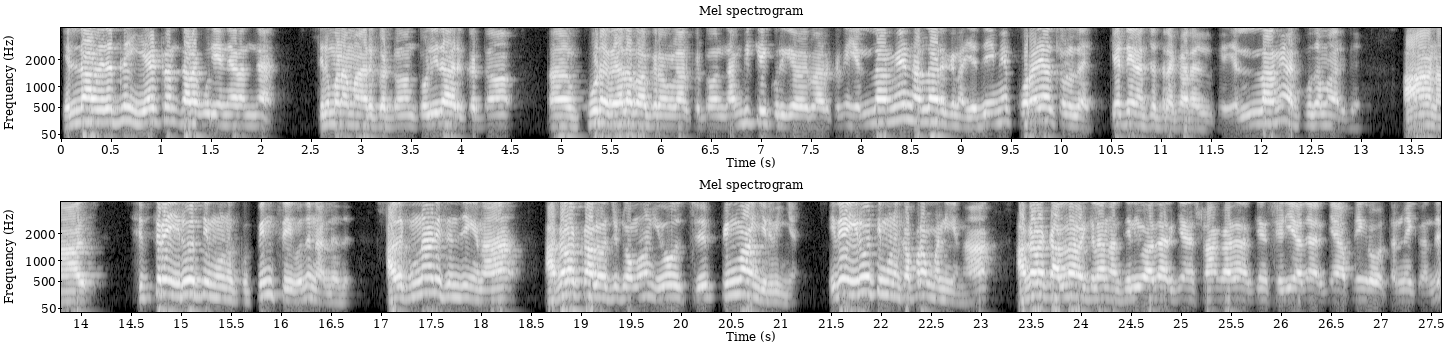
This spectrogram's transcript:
எல்லா விதத்திலையும் ஏற்றம் தரக்கூடிய நேரம் தான். திருமணமா இருக்கட்டும் தொழிலா இருக்கட்டும் கூட வேலை பார்க்கறவங்களா இருக்கட்டும் நம்பிக்கை குறிக்கிறவர்களா இருக்கட்டும் எல்லாமே நல்லா இருக்கு. நான் எதையுமே குறையா சொல்லல. கேட்டை நட்சத்திரக்காரர்களுக்கு எல்லாமே அற்புதமா இருக்கு. ஆனால் சித்திரை இருபத்தி மூணுக்கு பின் செய்வது நல்லது. அதுக்கு முன்னாடி செஞ்சீங்கன்னா அகலக்கால் வச்சுட்டோமோ யோசிச்சு பின்வாங்கிருவீங்க இதே இருபத்தி மூணுக்கு அப்புறம் பண்ணீங்கன்னா அகலக்கால்லாம் வைக்கலாம். நான் தெளிவா தான் இருக்கேன் ஸ்ட்ராங்கா தான் இருக்கேன் ஸ்டெடியா தான் இருக்கேன் அப்படிங்கிற ஒரு தன்மைக்கு வந்து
